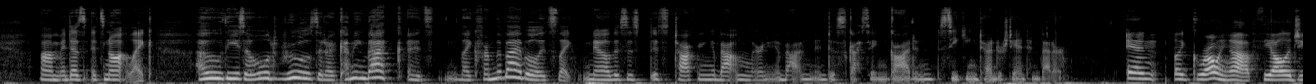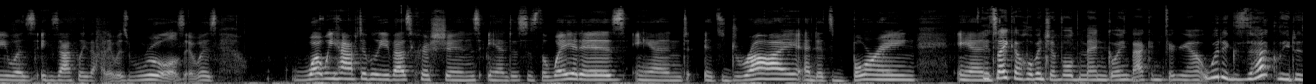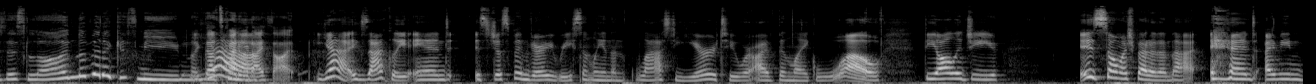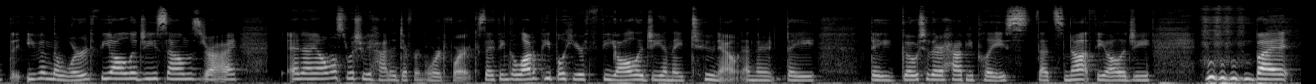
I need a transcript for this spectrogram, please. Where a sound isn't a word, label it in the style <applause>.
Um, it does. It's not like oh these old rules that are coming back it's like from the bible it's like no this is it's talking about and learning about and, and discussing god and seeking to understand him better and like growing up theology was exactly that it was rules it was what we have to believe as Christians, and this is the way it is, and it's dry and it's boring, and it's like a whole bunch of old men going back and figuring out what exactly does this law in Leviticus mean. Like that's yeah, kind of what I thought. Yeah, exactly. And it's just been very recently in the last year or two where I've been like, whoa, theology is so much better than that. <laughs> And I mean, even the word theology sounds dry and I almost wish we had a different word for it because I think a lot of people hear theology and they tune out and they they they go to their happy place that's not theology. <laughs> but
